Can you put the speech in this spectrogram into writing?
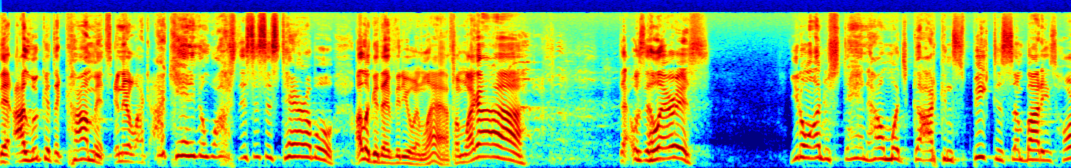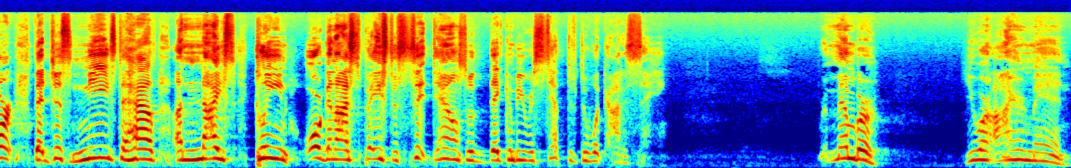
that I look at the comments and they're like, I can't even watch this. This is terrible. I look at that video and laugh. I'm like, ah, that was hilarious. You don't understand how much God can speak to somebody's heart that just needs to have a nice, clean, organized space to sit down so that they can be receptive to what God is saying. Remember, you are Iron Man.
